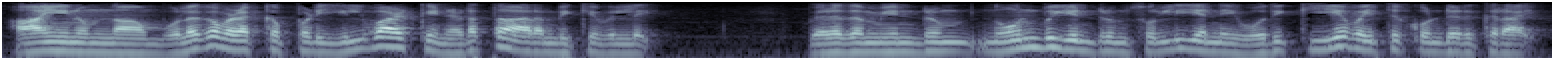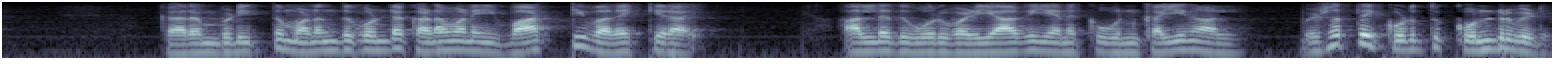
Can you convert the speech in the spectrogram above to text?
ஆயினும் நாம் உலக வழக்கப்படி இல்வாழ்க்கை நடத்த ஆரம்பிக்கவில்லை. விரதம் என்றும் நோன்பு என்றும் சொல்லி என்னை ஒதுக்கியே வைத்துக் கொண்டிருக்கிறாய். கரம் பிடித்து மணந்து கொண்ட கணவனை வாட்டி வதைக்கிறாய். அல்லது ஒரு வழியாக எனக்கு உன் கையினால் விஷத்தை கொடுத்து கொன்றுவிடு.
